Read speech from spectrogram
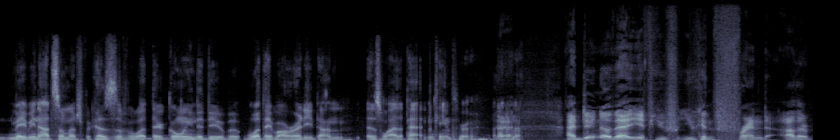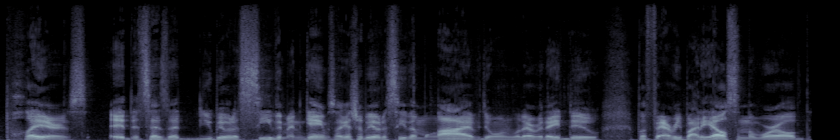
maybe not so much because of what they're going to do, but what they've already done is why the patent came through. I don't know. I do know that if you you can friend other players, it, it says that you'll be able to see them in game. So I guess you'll be able to see them live doing whatever they do. But for everybody else in the world,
